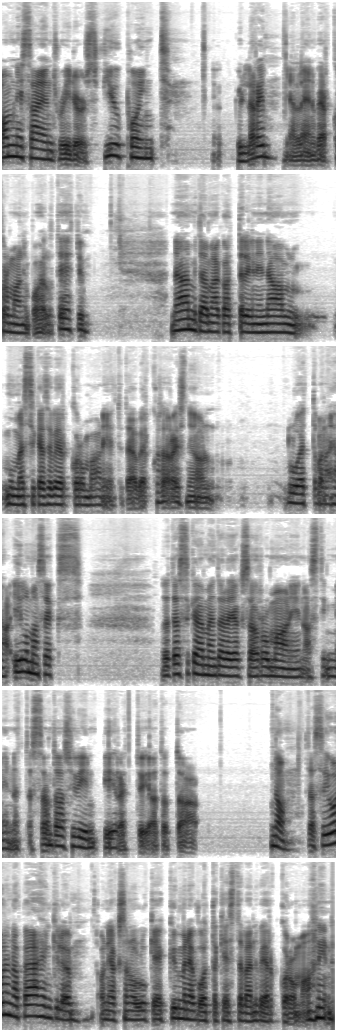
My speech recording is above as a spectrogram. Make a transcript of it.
Omniscient Reader's Viewpoint, ylläri, jälleen verkkoromaanin pohjalla tehty. Nämä, mitä mä kattelin, niin nämä on mun mielestä sekä se verkkoromaani että tämä verkkosarja, niin on luettavana ihan ilmaiseksi. Mutta tässäkään mä en taida jaksaa romaaniin asti mennä. Tässä on taas hyvin piirretty ja tota, No, tässä juonena päähenkilö on jaksanut lukea kymmenen vuotta kestävän verkkoromaanin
